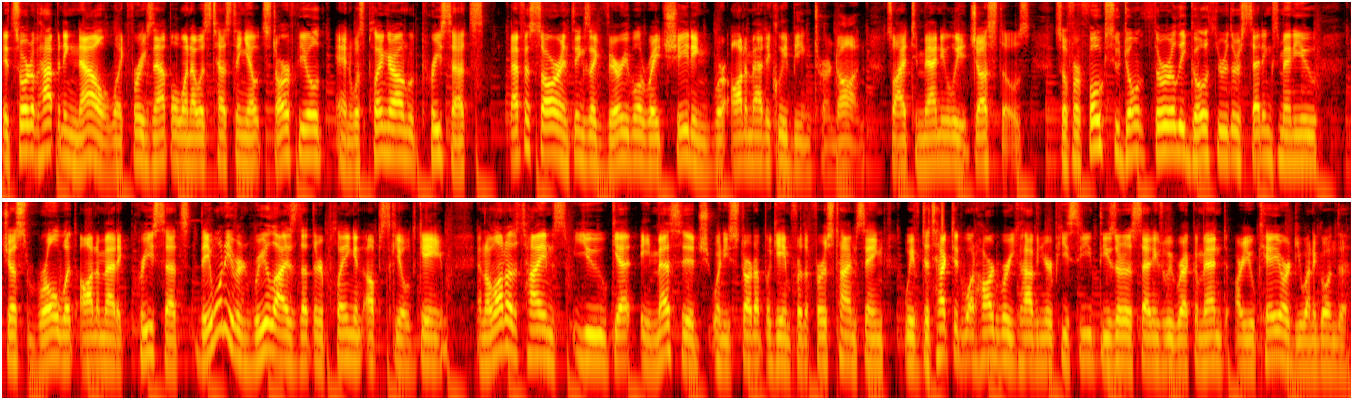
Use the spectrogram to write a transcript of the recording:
It's sort of happening now, like for example when I was testing out Starfield and was playing around with presets, FSR and things like variable rate shading were automatically being turned on, so I had to manually adjust those. So for folks who don't thoroughly go through their settings menu, just roll with automatic presets, they won't even realize that they're playing an upscaled game. And a lot of the times you get a message when you start up a game for the first time saying, we've detected what hardware you have in your PC, these are the settings we recommend, are you okay or do you want to go in the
